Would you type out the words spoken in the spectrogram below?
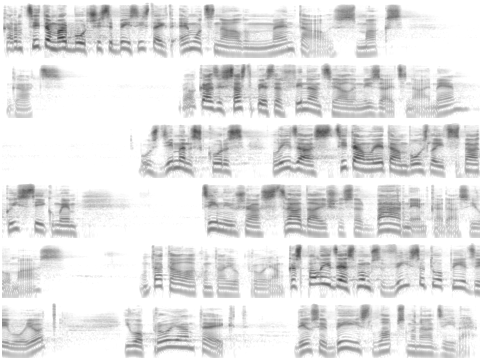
Kādam citam varbūt šis ir bijis izteikti emocionāli un mentāli smags gads. Vēl kāds ir sastapies ar finansiāliem izaicinājumiem. Būs ģimenes, kuras līdzās citām lietām būs līdz spēku izsīkumiem cīnījušās, strādājušas ar bērniem kādās jomās. Un tā tālāk, un tā joprojām. Kas palīdzēs mums visu to piedzīvojot, joprojām teikt, Dievs ir bijis labs manā dzīvēm.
